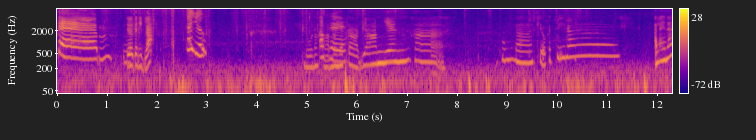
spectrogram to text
แถมเจอกันอีกละให้อยู่ดูนะคะโอเคบรรยากาศยามเย็นค่ะ ทุ่งนาเขียวกระจีเลยอะไรนะ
